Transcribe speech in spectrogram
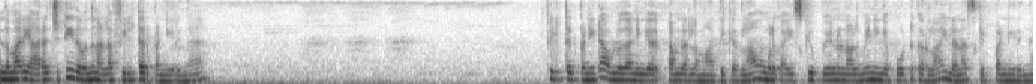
இந்த மாதிரி அரைச்சிட்டு இதை வந்து நல்லா ஃபில்டர் பண்ணிடுங்க ஃபில்டர் பண்ணிவிட்டு அவ்வளோதான் நீங்கள் டம்ளரில் மாற்றிக்கிறலாம் உங்களுக்கு ஐஸ் க்யூப் வேணும்னாலுமே நீங்கள் போட்டுக்கிறலாம் இல்லைன்னா ஸ்கிப் பண்ணிடுங்க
